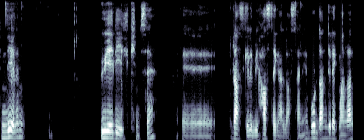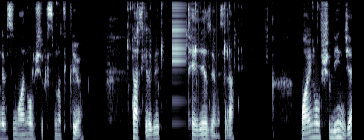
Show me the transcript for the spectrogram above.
Şimdi diyelim üye değil kimse. Ee, rastgele bir hasta geldi hastaneye. Buradan direktman randevusuz muayene oluştur kısmına tıklıyor. Rastgele bir TC yazıyor mesela. Muayene oluştur deyince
